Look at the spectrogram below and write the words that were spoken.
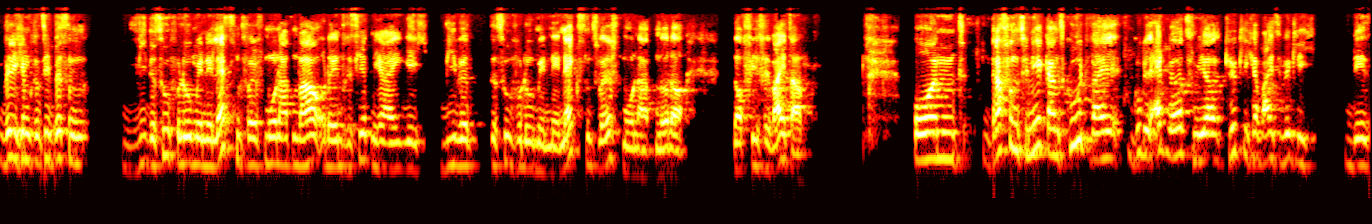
will ich im Prinzip wissen, wie das Suchvolumen in den letzten zwölf Monaten war oder interessiert mich eigentlich, wie wird das Suchvolumen in den nächsten zwölf Monaten oder noch viel, viel weiter. Und das funktioniert ganz gut, weil Google AdWords mir glücklicherweise wirklich eine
